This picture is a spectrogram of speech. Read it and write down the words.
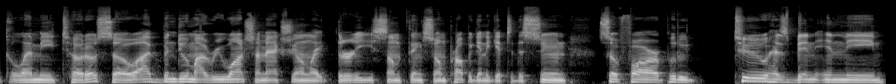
Glemy Toto. So I've been doing my rewatch. I'm actually on like 30 something, so I'm probably going to get to this soon. So far, Ple 2 has been in the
